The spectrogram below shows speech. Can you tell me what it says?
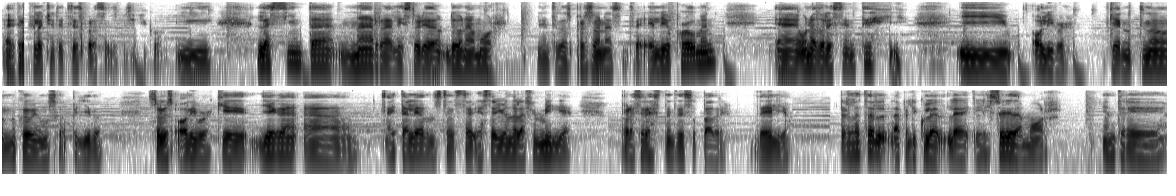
Eh, creo que el 83 para ser específico. Y la cinta narra la historia de, un amor entre dos personas, entre Elio Perlman, eh, un adolescente, y, Oliver, que no, no, nunca vimos su apellido, solo es Oliver, que llega a, Italia donde está, viviendo la familia para ser asistente de su padre, de Elio. Relata la película la historia de amor entre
